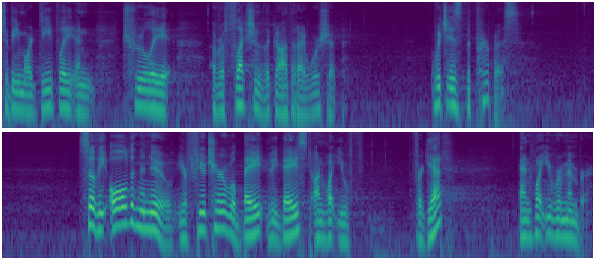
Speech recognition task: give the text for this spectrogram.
to be more deeply and truly a reflection of the God that I worship, which is the purpose. So, the old and the new, your future will ba- be based on what you f- forget and what you remember,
